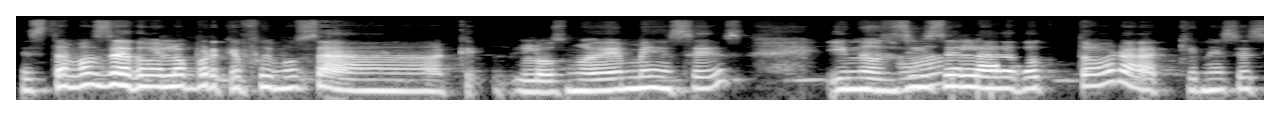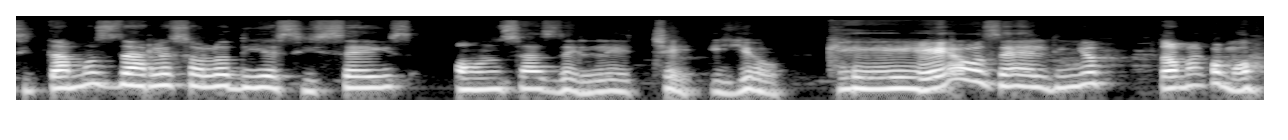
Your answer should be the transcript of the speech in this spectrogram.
Estamos de duelo porque fuimos a los nueve meses y nos dice la doctora que necesitamos darle solo 16 onzas de leche. Y yo, ¿qué? O sea, el niño toma como,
